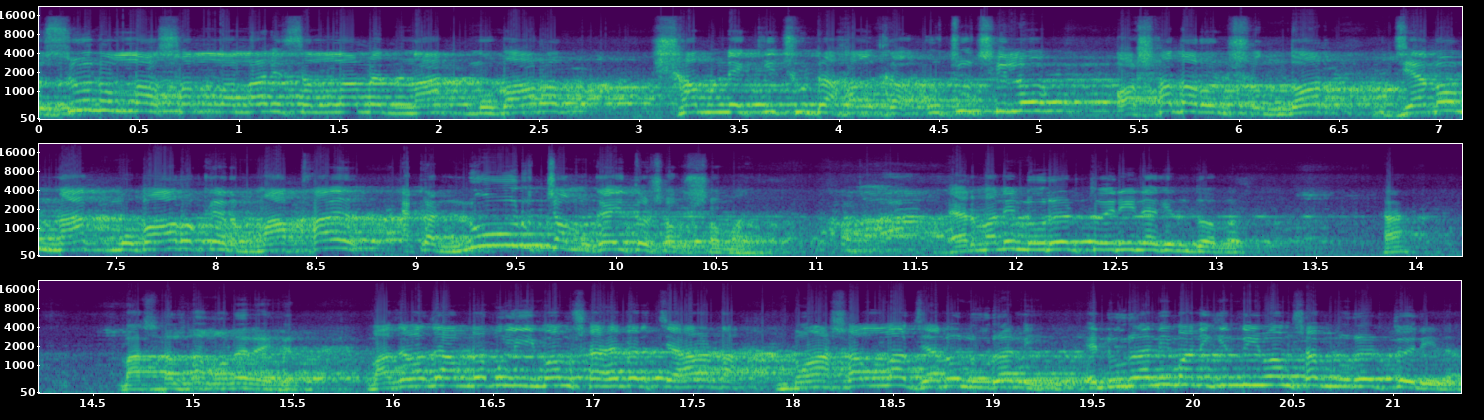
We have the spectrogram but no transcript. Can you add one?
রাসূলুল্লাহ সাল্লাল্লাহু আলাইহি সাল্লামের নাক মুবারক, সামনে কিছুটা হালকা উঁচু ছিল, অসাধারণ সুন্দর, যেন নাক মুবারকের মাথায় একটা নূর চমকাইতো সব সময় এর মানে নূরের তৈরি না কিন্তু আবার? হ্যাঁ? মাশাল্লাহ মনে রেখেন। মাঝে মাঝে আমরা বলি ইমাম সাহেবের চেহারাটা মাশাল্লাহ যেন নুরানি। এই নুরানি মানে কিন্তু ইমাম সাহেব নূরের তৈরি না।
